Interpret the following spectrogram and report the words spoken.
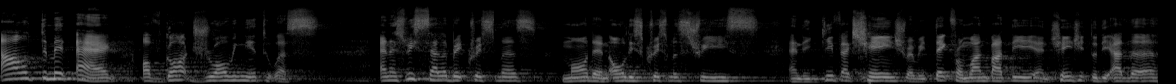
ultimate act of God drawing near to us. And as we celebrate Christmas, more than all these Christmas trees and the gift exchange where we take from one party and change it to the other,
